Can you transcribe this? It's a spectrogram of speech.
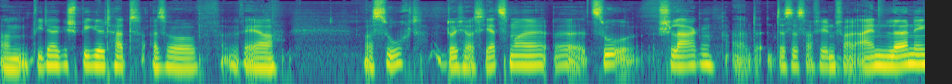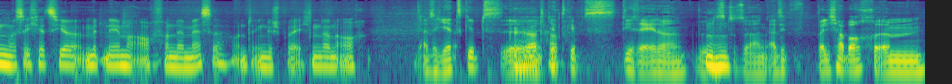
ähm, wiedergespiegelt hat. Also wer was sucht, durchaus jetzt mal äh, zuschlagen. Äh, das ist auf jeden Fall ein Learning, was ich jetzt hier mitnehme, auch von der Messe und in Gesprächen dann auch. Also jetzt gibt's äh, jetzt gibt's die Räder, würdest mhm. du sagen. Also weil ich habe auch ähm,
